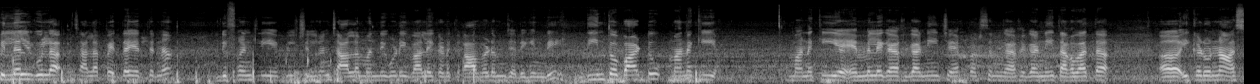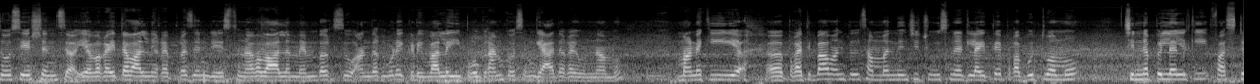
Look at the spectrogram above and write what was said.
పిల్లలు కూడా చాలా పెద్ద ఎత్తున డిఫరెంట్లీ ఏబుల్ చిల్డ్రన్ చాలామంది కూడా ఇవాళ ఇక్కడికి రావడం జరిగింది. దీంతో పాటు మనకి మనకి ఎమ్మెల్యే గారు కానీ చైర్పర్సన్ గారు కానీ తర్వాత ఇక్కడ ఉన్న అసోసియేషన్స్ ఎవరైతే వాళ్ళని రిప్రజెంట్ చేస్తున్నారో వాళ్ళ మెంబర్స్ అందరు కూడా ఇక్కడ ఇవాళ ఈ ప్రోగ్రామ్ కోసం గ్యాదర్ అయి ఉన్నాము. మనకి ప్రతిభావంతులు సంబంధించి చూసినట్లయితే ప్రభుత్వము చిన్నపిల్లలకి ఫస్ట్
